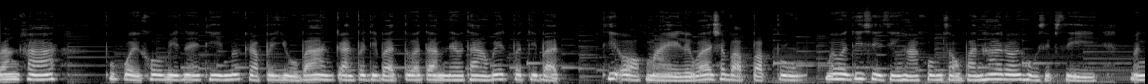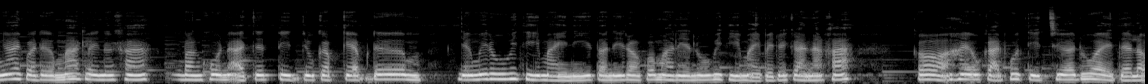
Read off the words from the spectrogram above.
บ้างคะผู้ป่วยโควิด -19 เมื่อกลับไปอยู่บ้าน การปฏิบัติตัวตามแนวทางเวชปฏิบัติที่ออกใหม่หรือว่าฉบับปรับปรุง เมื่อวันที่ 4 สิงหาคม 2564 มันง่ายกว่าเดิมมากเลยนะคะ บางคนอาจจะติดอยู่กับแกลบเดิม ยังไม่รู้วิธีใหม่นี้ ตอนนี้เราก็มาเรียนรู้วิธีใหม่ไปด้วยกันนะคะ ก็ให้โอกาสผู้ติดเชื้อด้วย แต่เรา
